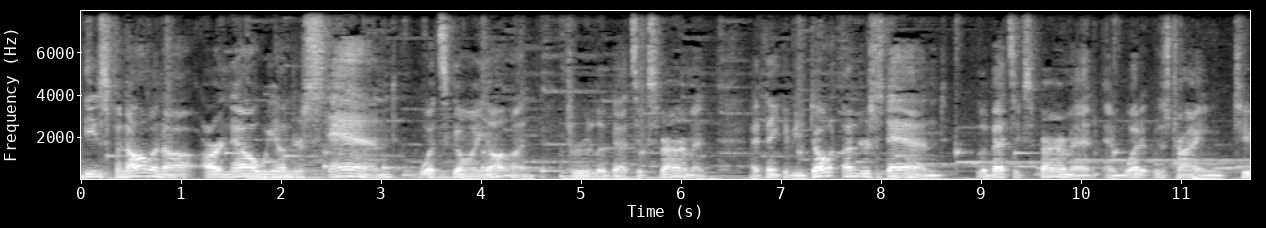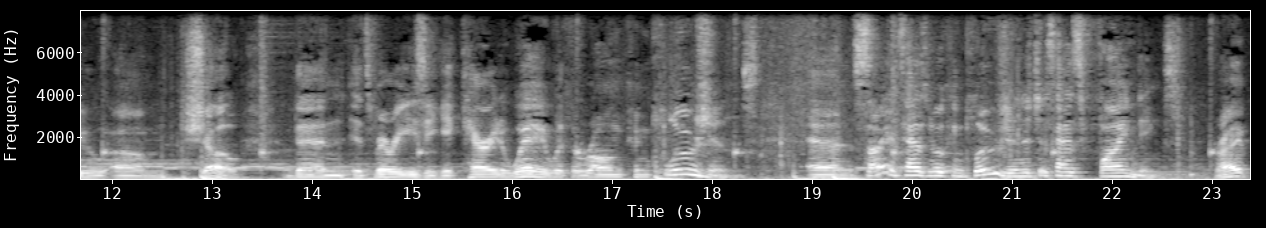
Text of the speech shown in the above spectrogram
these phenomena are now we understand what's going on through Libet's experiment. I think if you don't understand Libet's experiment and what it was trying to um, show, then it's very easy to get carried away with the wrong conclusions. And science has no conclusion, it just has findings, right?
